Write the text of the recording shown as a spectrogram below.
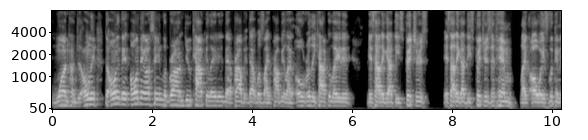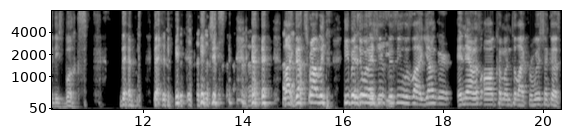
One hundred. Only the only thing only thing I've seen LeBron do calculated that probably that was like probably like overly calculated is how they got these pictures. It's how they got these pictures of him like always looking at these books. that that he, he just like that's probably he been doing that shit since he was like younger, and now it's all coming to like fruition because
